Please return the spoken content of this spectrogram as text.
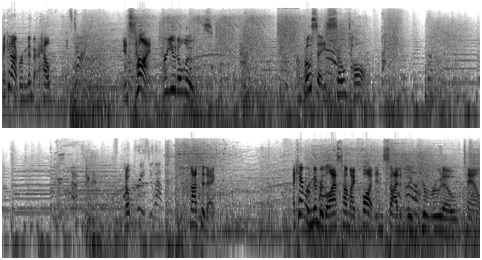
I cannot remember. Help. It's time. For you to lose. Urbosa is so tall. Nope, not today. I can't remember the last time I fought inside of the Gerudo town.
